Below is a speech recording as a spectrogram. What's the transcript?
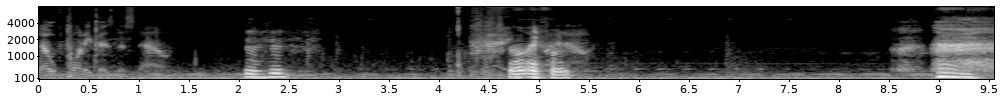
No funny business now. Mm-hmm. Oh, I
